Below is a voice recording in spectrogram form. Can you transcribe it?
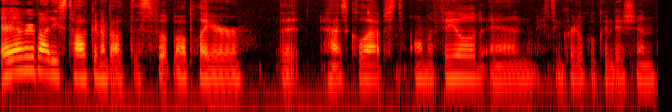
everybody's talking about this football player that has collapsed on the field and he's in critical condition.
